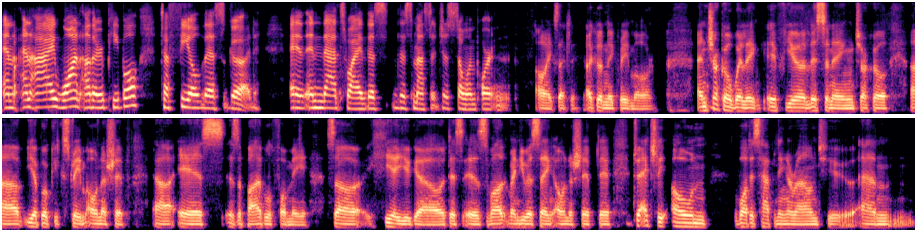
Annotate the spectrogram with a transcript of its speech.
and and i want other people to feel this good and and that's why this this message is so important Oh, exactly. I couldn't agree more. And Jocko Willink, if you're listening, Jocko, uh, your book Extreme Ownership uh, is is a Bible for me. So here you go. This is well, when you were saying ownership, there to actually own what is happening around you, and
